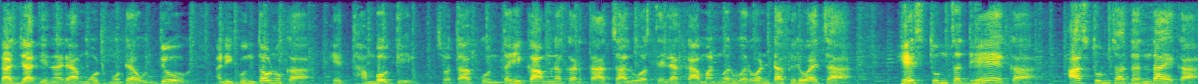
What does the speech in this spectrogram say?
राज्यात येणाऱ्या मोठमोठ्या उद्योग आणि गुंतवणुका हे थांबवतील. स्वतः कोणतंही काम न करता चालू असलेल्या कामांवर वरवंटा फिरवायचा हेच तुमचं ध्येय आहे का? हाच तुमचा धंदा आहे का?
